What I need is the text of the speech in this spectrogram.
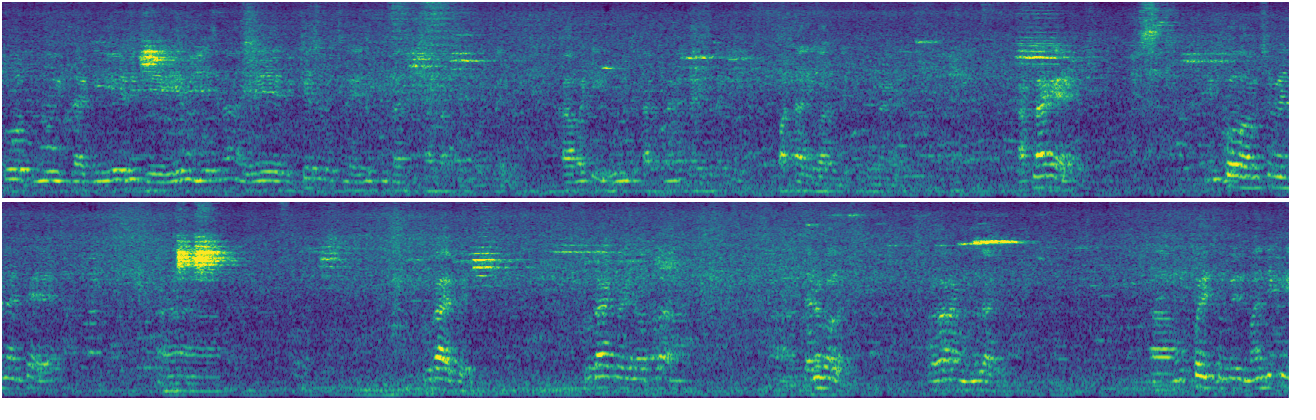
కోర్టులు ఇట్లాంటి ఏది ఏమి చేసినా ఏ కేసులు వచ్చినా ఎదుర్కొంటానికి చాలా అవసరం కాబట్టి ఈ భూమికి తక్కువనే రైతులకి పట్టాలు ఇవ్వాలని చెప్తున్నాడు అట్లాగే ఇంకో అంశం ఏంటంటే సూరాయిపేట. సూరాయిపేట లోపల తెలుగులో ప్రధానంగా ముందుగా ముప్పై తొమ్మిది మందికి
